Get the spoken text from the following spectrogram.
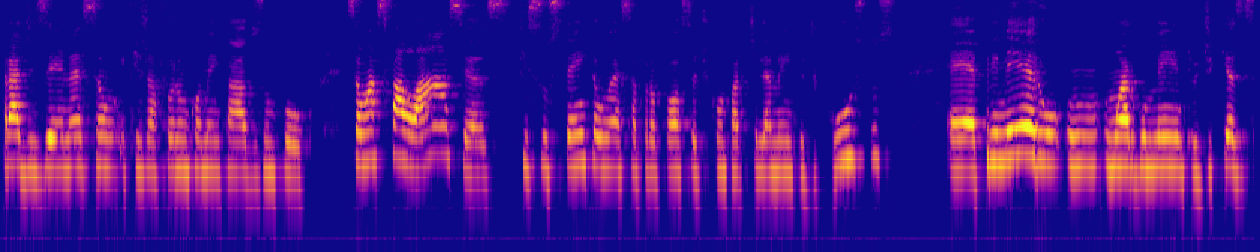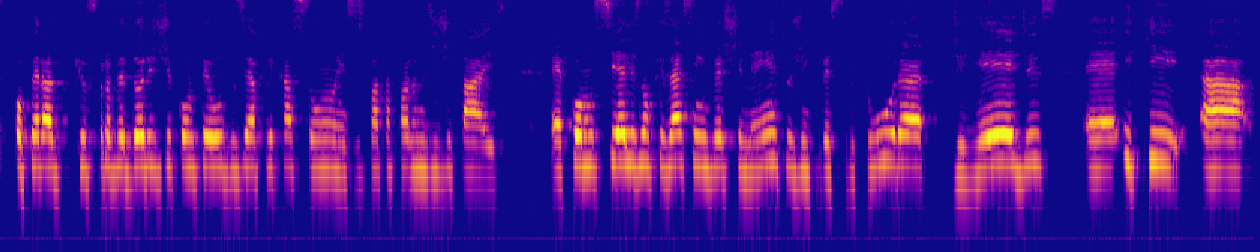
para dizer, né, são, que já foram comentados um pouco, são as falácias que sustentam essa proposta de compartilhamento de custos. É, primeiro, um, um, argumento de que, as que os provedores de conteúdos e aplicações, as plataformas digitais, é como se eles não fizessem investimentos de infraestrutura, de redes, é, e que a,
